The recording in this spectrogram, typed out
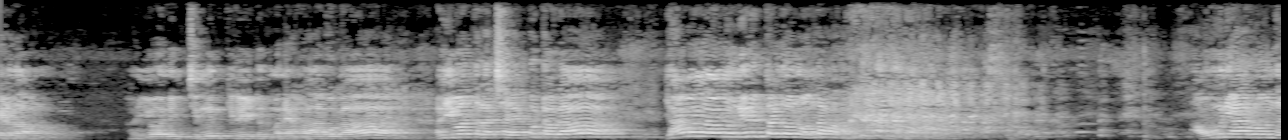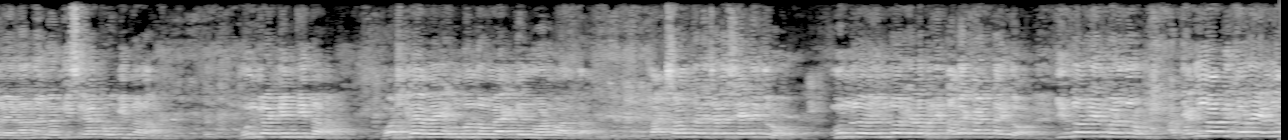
ಹೇಳ್ದ ಅವನು. ಅಯ್ಯೋ, ನಿನ್ ಚಿನ್ನದ ಕಿರೀಟದ ಮನೆ ಹಾಳಾಗೋಗ? ಐವತ್ತು ಲಕ್ಷ ಎಕ್ಕುಟ್ಟೋಗ ಯಾವಲ್ಲ ಅವನು ನೀರು ತಳ್ಳೋನು ಅಂದವ? ಅವನು ಯಾರು ಅಂದ್ರೆ ನನ್ನ ಗಂಗಿಸಿ ಹಾಕ ಹೋಗಿದ್ನಲ್ಲ ಮುಂದ್ಗಡೆ ನಿಂತಿದ್ದ ಅವೇ ಹೆಂಗ್ ಬಂದವ್ ಮ್ಯಾಕೆ ನೋಡುವ ಅಂತ. ಲಕ್ಷಾಂತರ ಜನ ಸೇರಿದ್ರು. ಮುಂದೆ ಇನ್ನೋರ್ಗೆಲ್ಲ ಬರೀ ತಲೆ ಕಾಣ್ತಾ ಇದ್ದು. ಇನ್ನೋರು ಏನ್ ಮಾಡಿದ್ರು? ಅದೆಲ್ಲ ಬಿದ್ದವರು ಎಲ್ಲ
